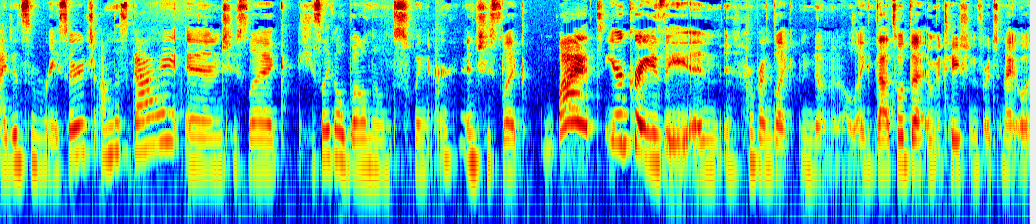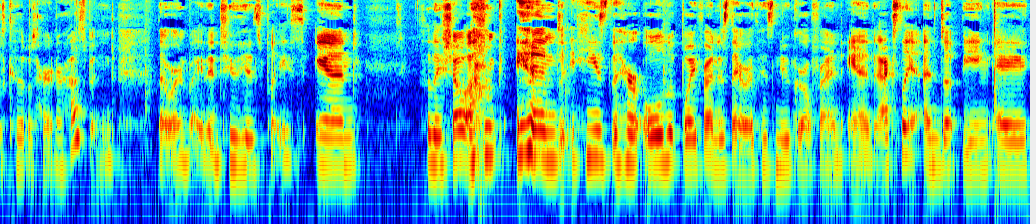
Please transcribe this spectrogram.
i did some research on this guy and she's like he's like a well-known swinger. And she's like what? You're crazy. And, and her friend's like no no no. Like that's what the invitation for tonight was because it was her and her husband that were invited to his place. And so they show up, and he's the, her old boyfriend is there with his new girlfriend, and it actually ends up being a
